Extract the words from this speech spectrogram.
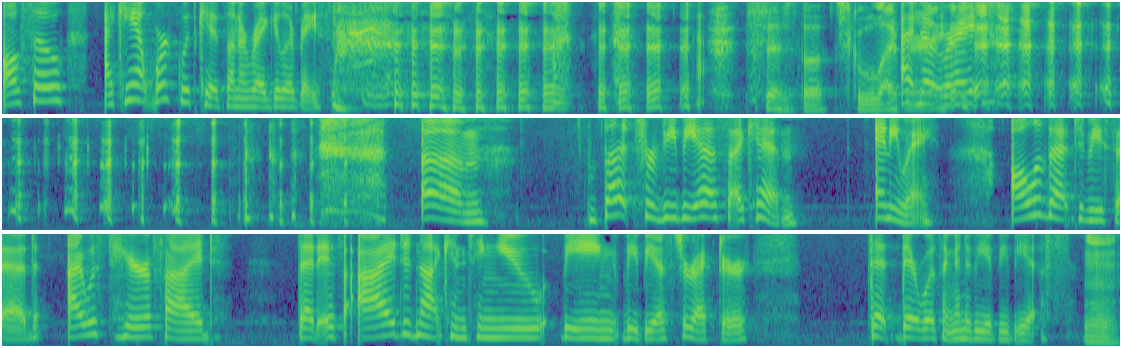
Also, I can't work with kids on a regular basis. Says the school I know, right? um, but for VBS, I can. Anyway, all of that to be said, I was terrified that if I did not continue being VBS director, that there wasn't going to be a VBS. Mm.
